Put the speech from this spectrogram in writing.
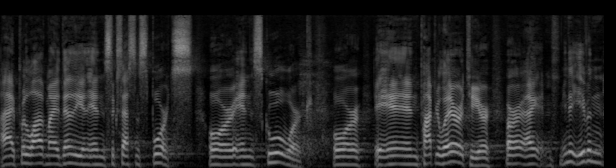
I put a lot of my identity in, in success in sports or in schoolwork or in popularity or, or I, you know, even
